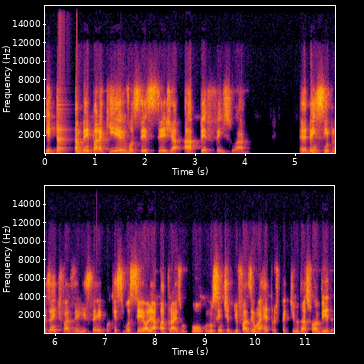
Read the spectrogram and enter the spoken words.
e também para que eu e você seja aperfeiçoado. É bem simples a gente fazer isso aí, porque se você olhar para trás um pouco, no sentido de fazer uma retrospectiva da sua vida,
